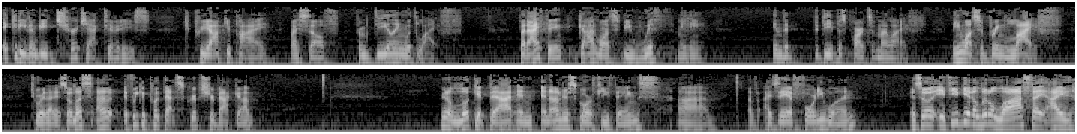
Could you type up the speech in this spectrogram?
It could even be church activities to preoccupy myself from dealing with life. But I think God wants to be with me in the, the deepest parts of my life. And He wants to bring life to where that is. So let's, if we could put that scripture back up. We're going to look at that and, and underscore a few things uh, of Isaiah 41. And so if you get a little lost, I, I,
